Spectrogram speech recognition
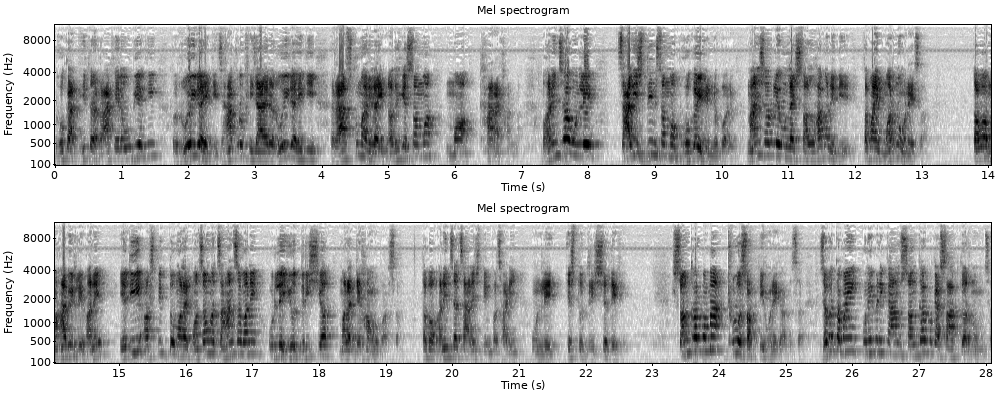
ढोकाभित्र राखेर उभिएकी रोइरहेकी झाँक्रो फिजाएर रोइरहेकी राजकुमारीलाई नदेखेसम्म म खाना खान्न। भनिन्छ उनले चालिस दिनसम्म भोकै हिँड्नु पर्यो। मानिसहरूले उनलाई सल्लाह पनि दिए तपाईँ मर्नुहुनेछ। तब महावीरले भने यदि अस्तित्व मलाई बचाउन चाहन्छ भने उनले यो दृश्य मलाई देखाउनुपर्छ। तब भनिन्छ चालिस दिन पछाडि उनले यस्तो दृश्य देखे। सङ्कल्पमा ठुलो शक्ति हुने गर्दछ। जब तपाईँ कुनै पनि काम सङ्कल्पका साथ गर्नुहुन्छ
